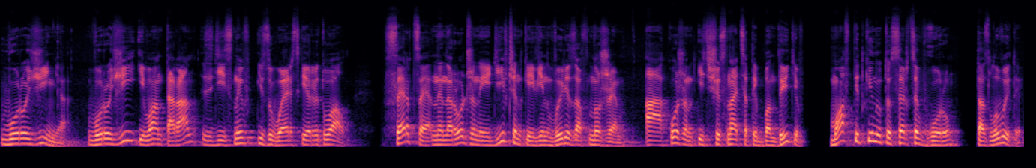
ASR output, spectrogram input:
ворожіння. Ворожій Іван Таран здійснив ізуверський ритуал. Серце ненародженої дівчинки він вирізав ножем, а кожен із 16 бандитів мав підкинути серце вгору та зловити.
